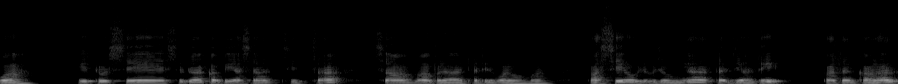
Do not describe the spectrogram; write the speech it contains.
Wah, itu sih sudah kebiasaan Citra sama berada di luar rumah. Pasti ujung-ujungnya terjadi pertengkaran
